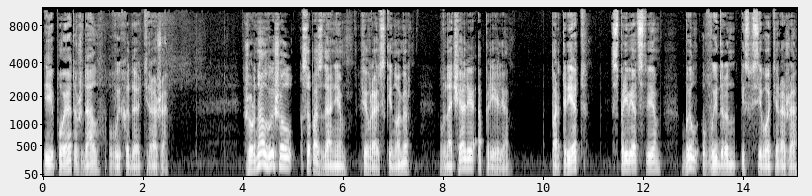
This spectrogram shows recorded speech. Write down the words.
и поэт ждал выхода тиража. Журнал вышел с опозданием, февральский номер, в начале апреля. Портрет с приветствием был выдран из всего тиража.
